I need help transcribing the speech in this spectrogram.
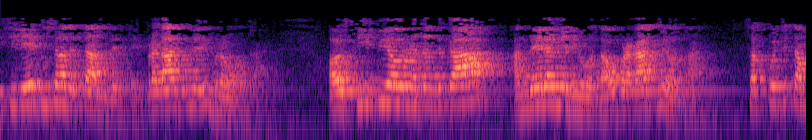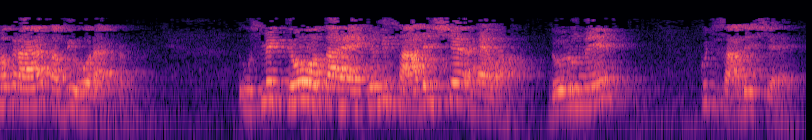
इसीलिए दूसरा दृष्टांत देते हैं। प्रकाश में भी भ्रम होता है। और सीपी और रजत का अंधेरे में नहीं होता, वो प्रकाश में होता है। सब कुछ चमक रहा है, तब भी हो रहा है तो उसमें क्यों होता है? क्योंकि सादृश्य है वह। दोनों में कुछ सादृश्य है।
